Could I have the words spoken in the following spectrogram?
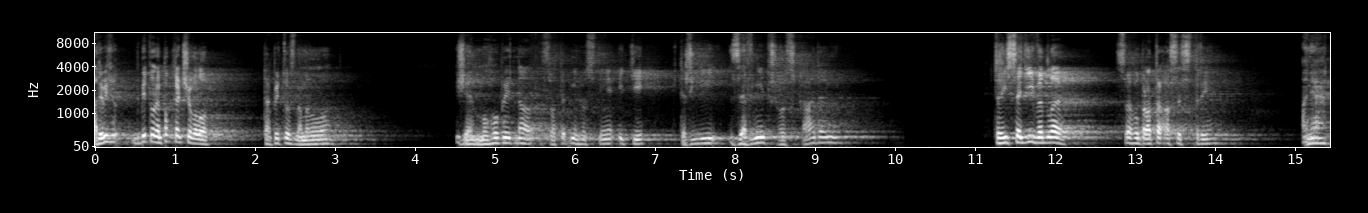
A kdyby, kdyby to nepokračovalo, tak by to znamenalo, že mohou být na svatební hostině i ti, kteří zevnitř rozkládají, kteří sedí vedle svého bratra a sestry a nějak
